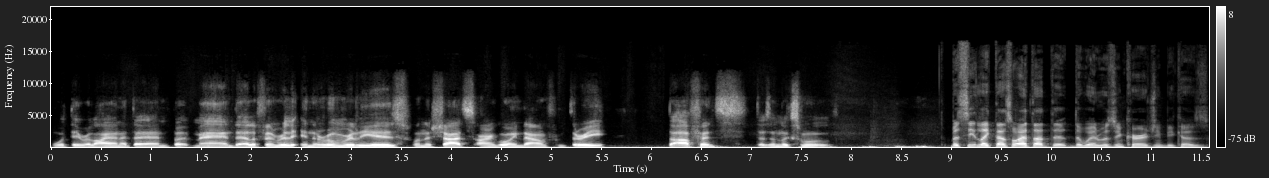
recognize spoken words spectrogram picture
what they rely on at the end. But man, the elephant really in the room really is when the shots aren't going down from three the offense doesn't look smooth. But see, like that's why I thought the the win was encouraging because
